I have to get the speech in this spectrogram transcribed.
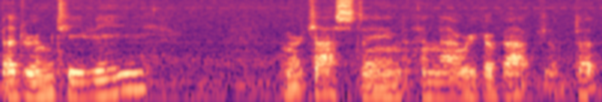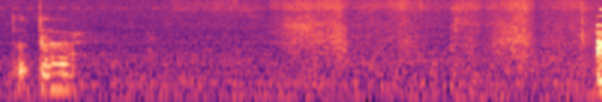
bedroom TV, and we're casting, and now we go back. Da, da, da. I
